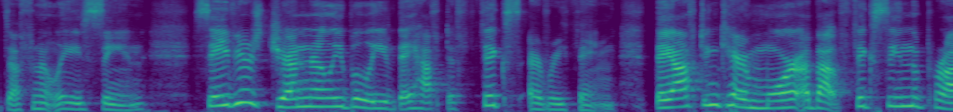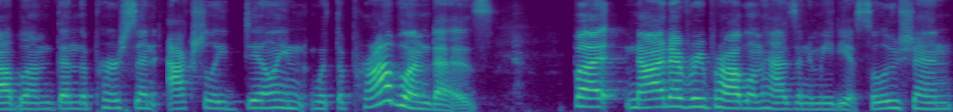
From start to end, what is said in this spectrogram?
definitely seen. Saviors generally believe they have to fix everything. They often care more about fixing the problem than the person actually dealing with the problem does but not every problem has an immediate solution.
